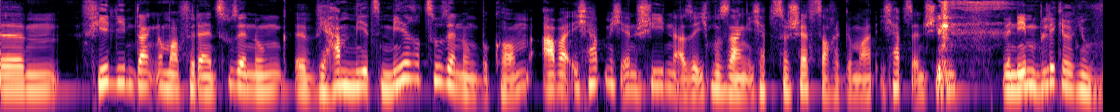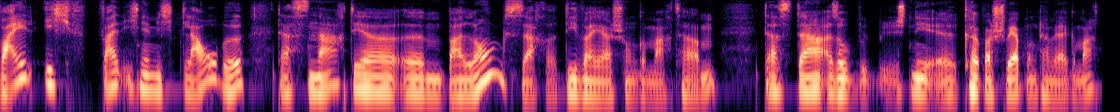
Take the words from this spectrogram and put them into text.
Ähm, vielen lieben Dank nochmal für deine Zusendung. Äh, Wir haben jetzt mehrere Zusendungen bekommen, aber ich habe mich entschieden, also ich muss sagen, ich habe es zur Chefsache gemacht. Ich habe es entschieden, wir nehmen Blickrichtung, weil ich, weil ich nämlich glaube, dass nach der ähm, Balance-Sache, die wir ja schon gemacht haben, dass da, also nee, äh, Körperschwerpunkt haben wir ja gemacht,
